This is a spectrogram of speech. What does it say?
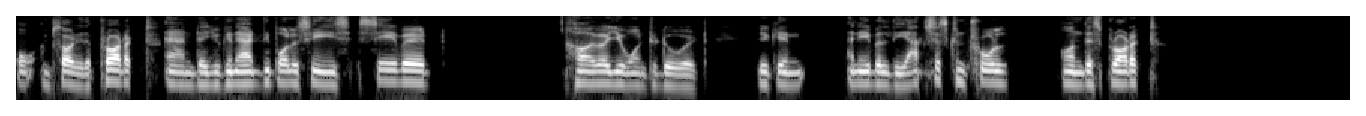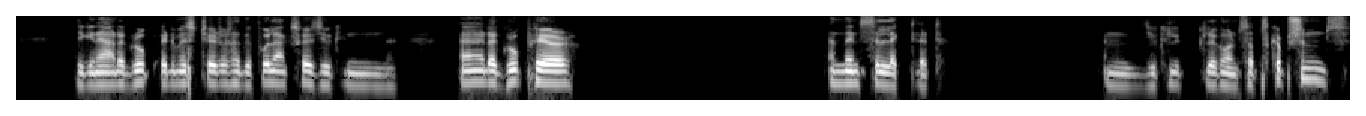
Oh, I'm sorry, the product. And you can add the policies, save it, however you want to do it. You can enable the access control on this product. You can add a group administrators have the full access. You can add a group here and then select it and you click, click on subscriptions.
